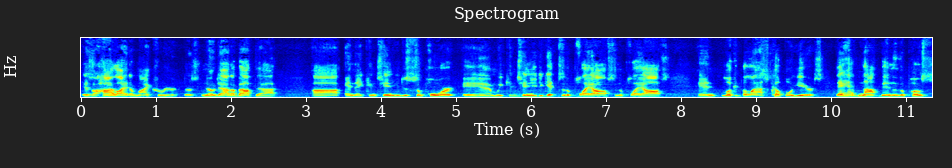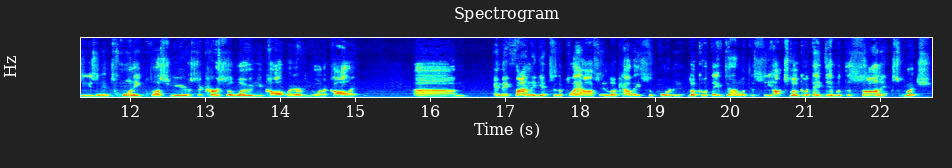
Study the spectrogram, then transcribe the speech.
is a highlight of my career. There's no doubt about that. Uh, and they continue to support, and we continue to get to the playoffs and the playoffs. And look at the last couple years; they have not been to the postseason in 20 plus years. The curse of Lou, you call it whatever you want to call it. Um, and they finally get to the playoffs, and look how they supported it. Look what they've done with the Seahawks. Look what they did with the Sonics, which,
